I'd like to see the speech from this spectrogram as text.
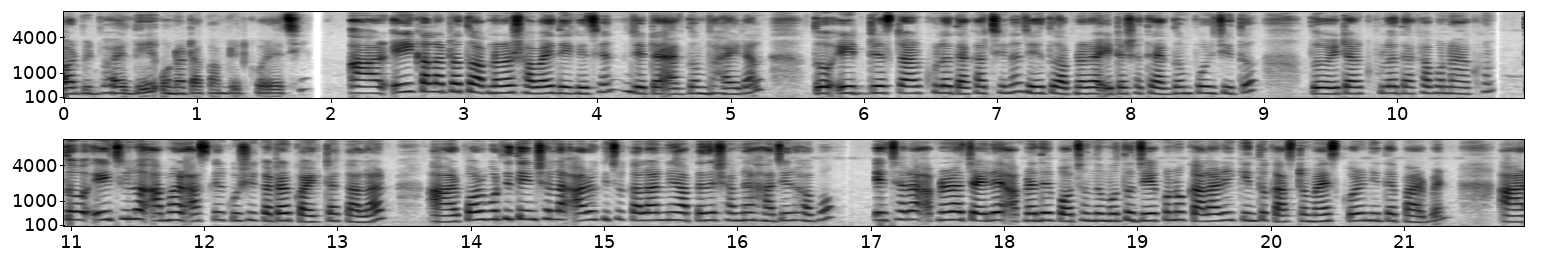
অরবিট ভয়েল দিয়ে ওনাটা কমপ্লিট করেছি। আর এই কালারটা তো আপনারা সবাই দেখেছেন, যেটা একদম ভাইরাল। তো এই ড্রেসটা আর খুলে দেখাচ্ছি না, যেহেতু আপনারা এটার সাথে একদম পরিচিত, তো এটা আর খুলে দেখাবো না এখন। তো এই ছিল আমার আজকের কুশি কাটার কয়েকটা কালার, আর পরবর্তীতে ইনশাল্লাহ আরও কিছু কালার নিয়ে আপনাদের সামনে হাজির হব। এছাড়া আপনারা চাইলে আপনাদের পছন্দ মতো যে কোনো কালারই কিন্তু কাস্টমাইজ করে নিতে পারবেন। আর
